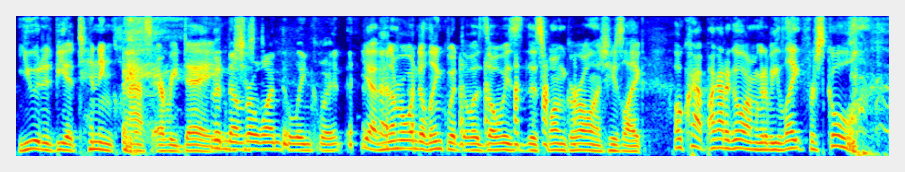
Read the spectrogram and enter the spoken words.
you would be attending class every day. the number just- one delinquent yeah, the number one delinquent was always this one girl, and she's like, "Oh crap, I gotta go. I'm gonna be late for school."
